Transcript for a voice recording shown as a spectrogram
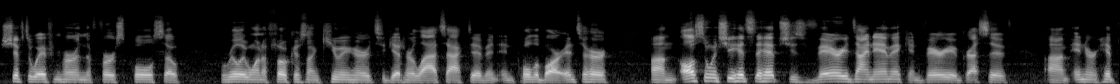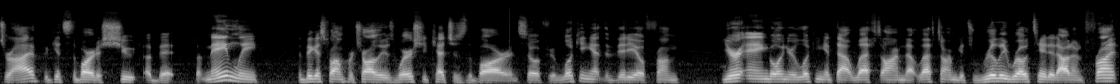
shift away from her in the first pull. So we really want to focus on cueing her to get her lats active and, and pull the bar into her. Um, also, when she hits the hip, she's very dynamic and very aggressive um, in her hip drive, but gets the bar to shoot a bit. But mainly, the biggest problem for Charleh is where she catches the bar. And so if you're looking at the video from your angle and you're looking at that left arm, that left arm gets really rotated out in front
